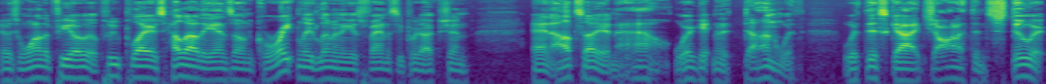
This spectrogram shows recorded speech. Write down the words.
It was one of the few, few players held out of the end zone, greatly limiting his fantasy production. And I'll tell you now, we're getting it done with with this guy, Jonathan Stewart.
